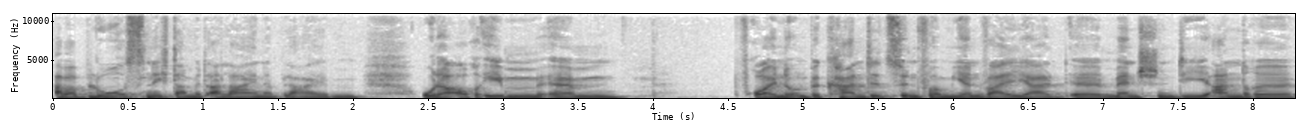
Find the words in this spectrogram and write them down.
aber bloß nicht damit alleine bleiben. Oder auch eben... Ähm, Freunde und Bekannte zu informieren, weil ja äh, Menschen, die andere,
